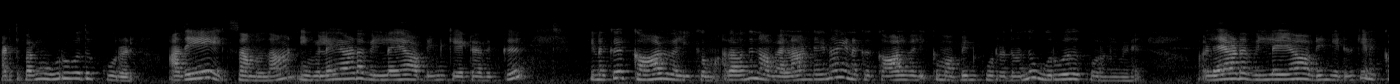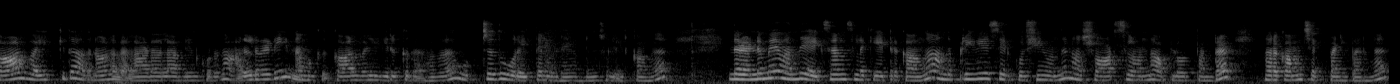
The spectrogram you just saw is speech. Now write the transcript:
அடுத்து பாருங்க உருவது கூறல். அதே எக்ஸாம்பிள் தான் நீ விளையாடவில்லையா அப்படின்னு கேட்டதுக்கு எனக்கு கால் வலிக்கும். அதாவது நான் விளாண்டேன்னா எனக்கு கால் வலிக்கும் அப்படின்னு கூறுறது வந்து உருவது கூறல் விடை. விளையாடவில்லையா அப்படின்னு கேட்டதுக்கு எனக்கு கால் வலிக்குது அதனால விளையாடலை அப்படின்னு கூறுறது ஆல்ரெடி நமக்கு கால் வலி இருக்குது. அதாவது உற்றது உரைத்தல் விடை அப்படின்னு சொல்லியிருக்காங்க. இந்த ரெண்டுமே வந்து எக்ஸாம்ஸில் கேட்டிருக்காங்க. அந்த ப்ரீவியஸ் இயர் கொஷின் வந்து நான் ஷார்ட்ஸில் வந்து அப்லோட் பண்ணுறேன் மறக்காமல் செக் பண்ணி பாருங்கள்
